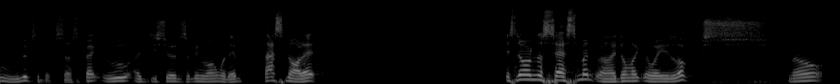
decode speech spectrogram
Oh, he looks a bit suspect. Oh, I've discerned something wrong with him. That's not it. It's not an assessment. Well, I don't like the way he looks. No,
